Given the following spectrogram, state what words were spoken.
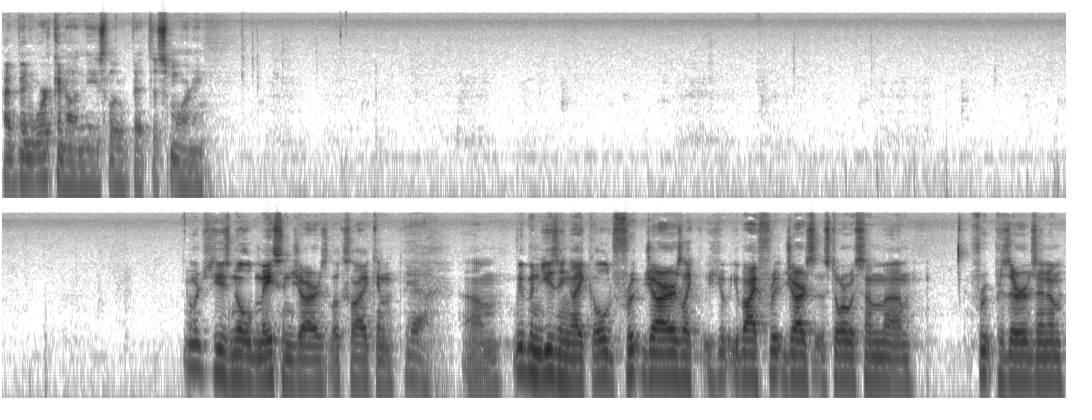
I've been working on these a little bit this morning. We're just using old mason jars, it looks like, and yeah. Um, we've been using like old fruit jars, like you, you buy fruit jars at the store with some um, fruit preserves in them.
